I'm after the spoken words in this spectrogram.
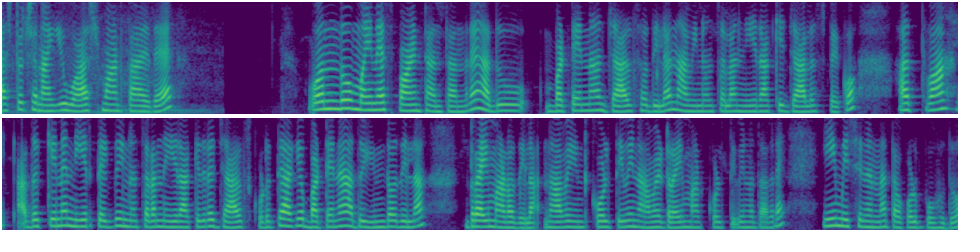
ಅಷ್ಟು ಚೆನ್ನಾಗಿ ವಾಶ್ ಮಾಡ್ತಾ ಇದೆ. ಒಂದು ಮೈನಸ್ ಪಾಯಿಂಟ್ ಅಂತಂದರೆ ಅದು ಬಟ್ಟೆನ ಜಾಲಿಸೋದಿಲ್ಲ. ನಾವು ಇನ್ನೊಂದ್ಸಲ ನೀರು ಹಾಕಿ ಜಾಲಿಸ್ಬೇಕು. ಅಥವಾ ಅದಕ್ಕೇ ನೀರು ತೆಗೆದು ಇನ್ನೊಂದ್ಸಲ ನೀರು ಹಾಕಿದರೆ ಜಾಲಿಸ್ಕೊಡುತ್ತೆ. ಹಾಗೆ ಬಟ್ಟೆನ ಅದು ಹಿಂಡೋದಿಲ್ಲ, ಡ್ರೈ ಮಾಡೋದಿಲ್ಲ. ನಾವೇ ಹಿಂಡ್ಕೊಳ್ತೀವಿ, ನಾವೇ ಡ್ರೈ ಮಾಡ್ಕೊಳ್ತೀವಿ ಅನ್ನೋದಾದರೆ ಈ ಮಿಷಿನನ್ನು ತಗೊಳ್ಬಹುದು.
